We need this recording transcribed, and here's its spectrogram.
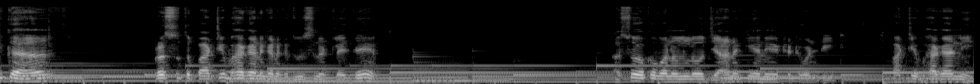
ఇక ప్రస్తుత పాఠ్యభాగాన్ని కనుక చూసినట్లయితే అశోకవనంలో జానకి అనేటటువంటి పాఠ్యభాగాన్ని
